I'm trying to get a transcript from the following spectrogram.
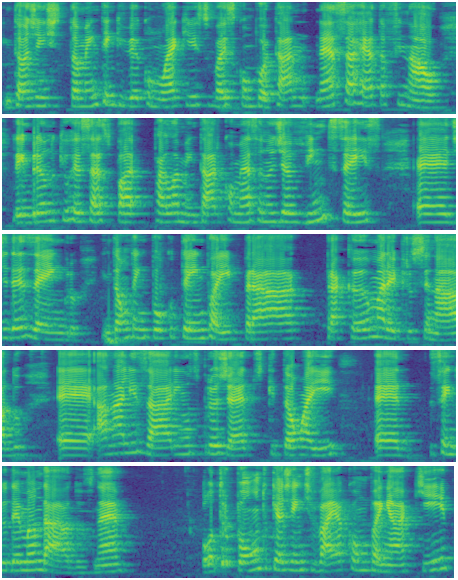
Então, a gente também tem que ver como é que isso vai se comportar nessa reta final. Lembrando que o recesso par parlamentar começa no dia 26 é, de dezembro. Então, tem pouco tempo aí para para a Câmara e para o Senado é, analisarem os projetos que estão aí é, sendo demandados, né? Outro ponto que a gente vai acompanhar aqui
